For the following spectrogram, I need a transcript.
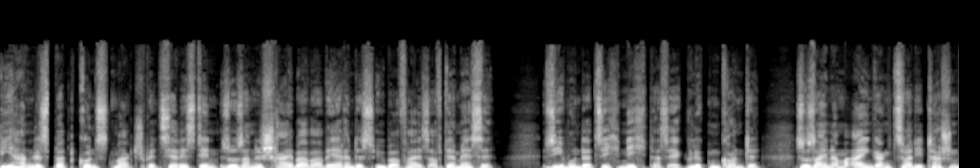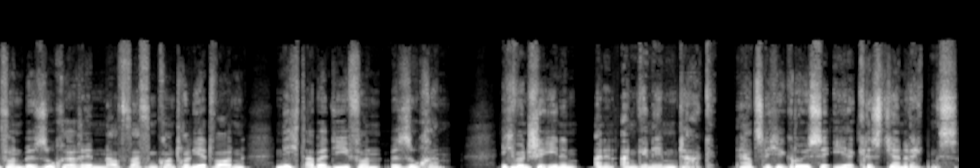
Die Handelsblatt Kunstmarktspezialistin Susanne Schreiber war während des Überfalls auf der Messe. Sie wundert sich nicht, dass er glücken konnte. So seien am Eingang zwar die Taschen von Besucherinnen auf Waffen kontrolliert worden, nicht aber die von Besuchern. Ich wünsche Ihnen einen angenehmen Tag. Herzliche Grüße, Ihr Christian Reckens.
